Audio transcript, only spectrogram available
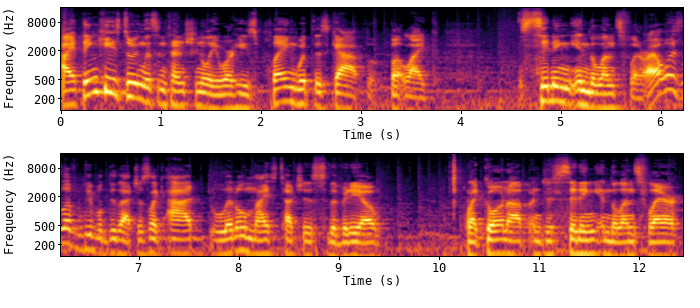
I think he's doing this intentionally where he's playing with this gap, but like sitting in the lens flare. I always love when people do that, just like add little nice touches to the video. Like going up and just sitting in the lens flare,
